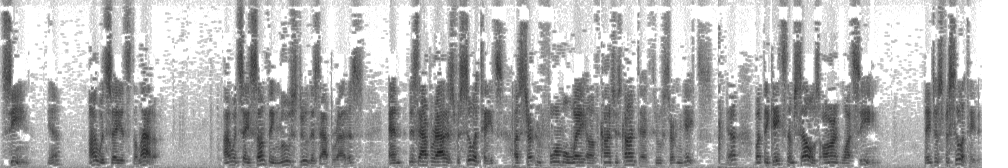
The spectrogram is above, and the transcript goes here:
seeing? Yeah? I would say it's the latter. I would say something moves through this apparatus, and this apparatus facilitates a certain formal way of conscious contact through certain gates. Yeah? But the gates themselves aren't what's seeing. They just facilitate it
